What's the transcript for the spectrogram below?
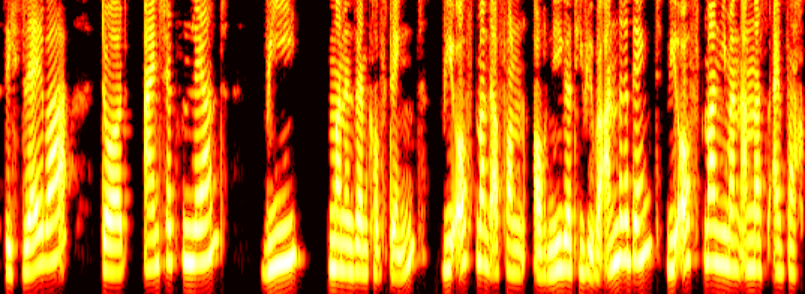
sich selber dort einschätzen lernt, wie man in seinem Kopf denkt wie oft man davon auch negativ über andere denkt, wie oft man jemand anders einfach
